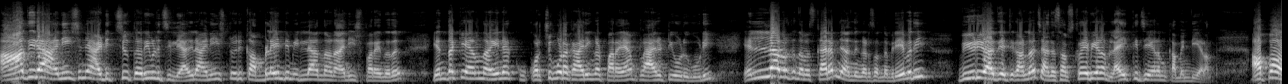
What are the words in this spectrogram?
ആതിര അനീഷിനെ അടിച്ചു തെറി വിളിച്ചില്ലേ? അതിൽ അനീഷിന് ഒരു കംപ്ലൈന്റും ഇല്ല എന്നാണ് അനീഷ് പറയുന്നത്. എന്തൊക്കെയാണെന്ന് അതിനെ കുറച്ചും കൂടെ കാര്യങ്ങൾ പറയാം ക്ലാരിറ്റിയോടുകൂടി എല്ലാവർക്കും നമസ്കാരം. ഞാൻ നിങ്ങളുടെ സ്വന്തം രേവതി. വീഡിയോ ആദ്യമായിട്ട് കാണുന്ന ചാനൽ സബ്സ്ക്രൈബ് ചെയ്യണം ലൈക്ക് ചെയ്യണം കമന്റ് ചെയ്യണം. അപ്പോൾ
